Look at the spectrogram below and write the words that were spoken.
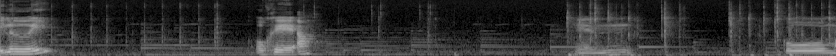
ยเลย โอเค เอ้า เห็น กูไหม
